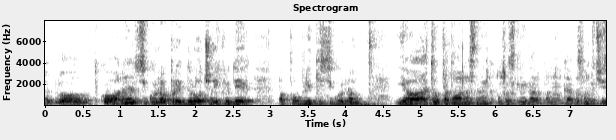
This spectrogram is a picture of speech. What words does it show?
je bilo tako, ne, sigurno pri določenih ljudeh, pa publiki, sigurno, ja, to pa danes ne vem, kako bo izgledalo, pa ne vem kaj. Pa smo bili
